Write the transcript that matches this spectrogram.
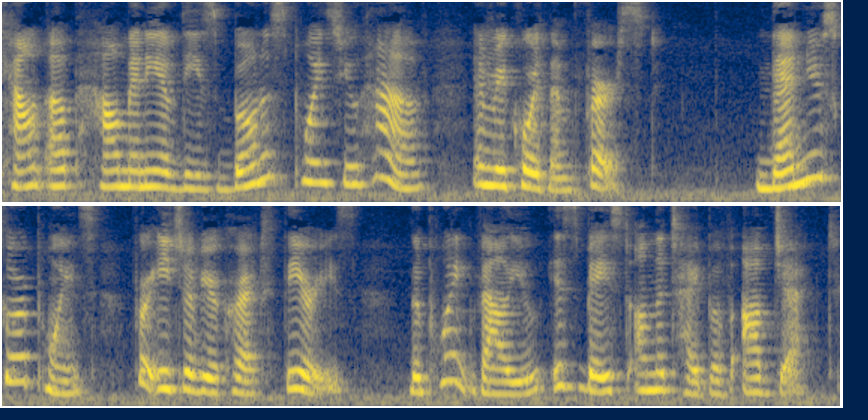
Count up how many of these bonus points you have and record them first. Then you score points for each of your correct theories, the point value is based on the type of object.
